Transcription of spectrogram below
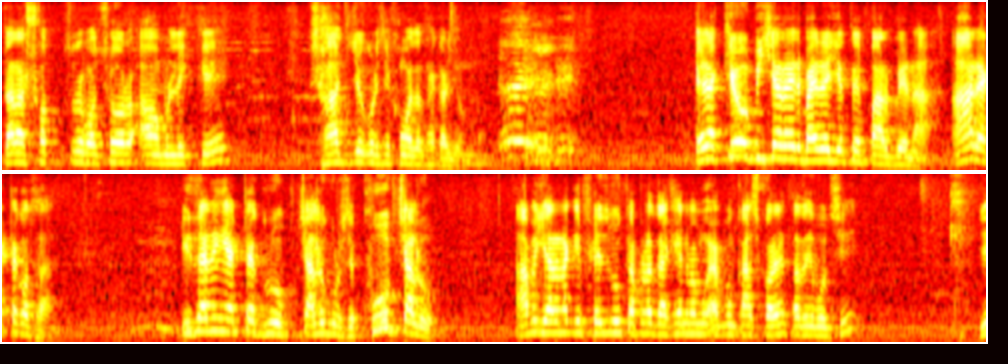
তারা সতেরো বছর আওয়ামী লীগকে সাহায্য করেছে ক্ষমতা থাকার জন্য। এরা কেউ বিচারের বাইরে যেতে পারবে না। আর একটা কথা ইদানিং একটা গ্রুপ চালু করছে, খুব চালু। আমি যারা নাকি ফেসবুক আপনারা দেখেন এবং কাজ করেন, তাদেরকে বলছি যে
